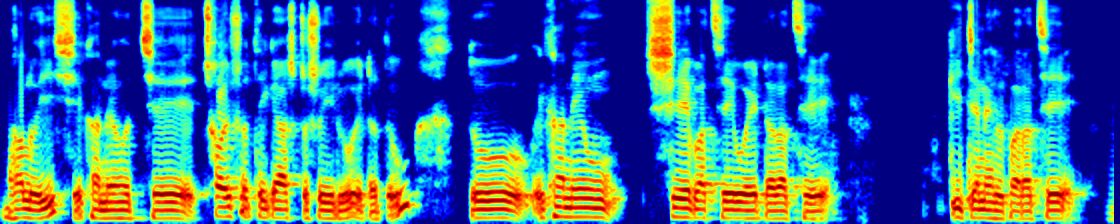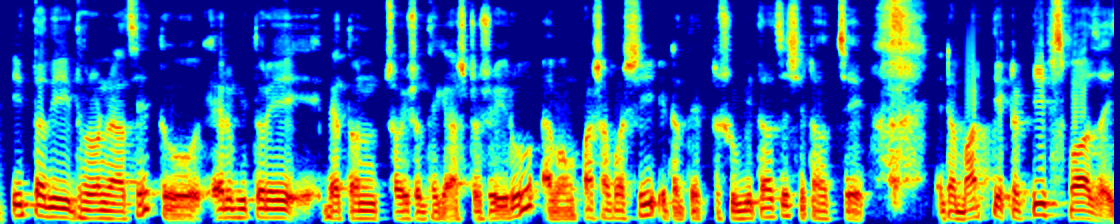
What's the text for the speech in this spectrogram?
ভালোই। সেখানে হচ্ছে ছয়শো থেকে আটশোশো ইউরো এটাতেও। তো এখানেও শেফ আছে, ওয়েটার আছে, কিচেন হেল্পার আছে, ইত্যাদি ধরনের আছে। তো এর ভিতরে বেতন ছয়শো থেকে আটশোশো ইউরো এবং পাশাপাশি এটাতে একটা সুবিধা আছে, সেটা হচ্ছে এটা বাড়তি একটা টিপস পাওয়া যায়।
